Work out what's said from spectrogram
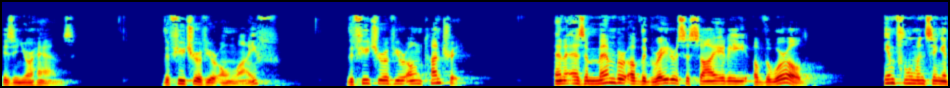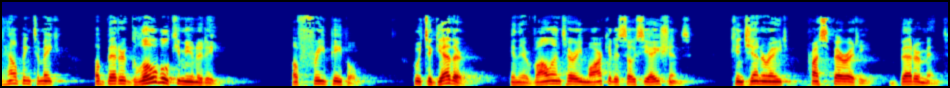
is in your hands. The future of your own life, the future of your own country. And as a member of the greater society of the world, influencing and helping to make a better global community of free people who together in their voluntary market associations can generate prosperity, betterment,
